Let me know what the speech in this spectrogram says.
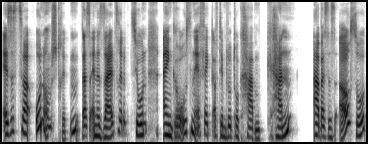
Es ist zwar unumstritten, dass eine Salzreduktion einen großen Effekt auf den Blutdruck haben kann, aber es ist auch so,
